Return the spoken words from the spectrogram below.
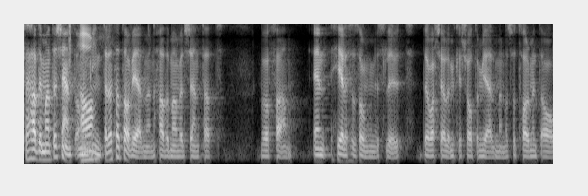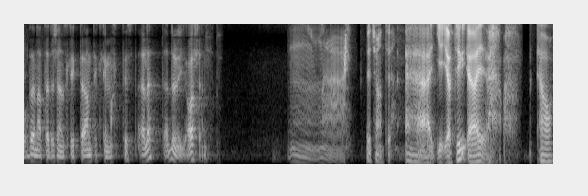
För hade man inte känt, om Ja. de inte hade tagit av hjälmen, hade man väl känt att vad fan, en, hela säsongen är slut. Det har varit så jävla mycket tjat om hjälmen och så tar de inte av den. Att det känns lite antiklimaktiskt. Eller? Det hade jag känt. mm, nej, det tror jag inte. Eh, jag tycker... Ja, ja,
